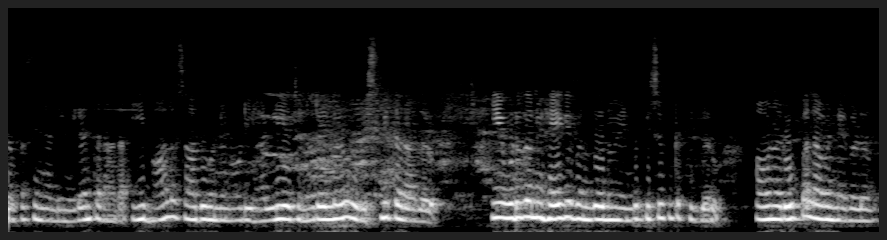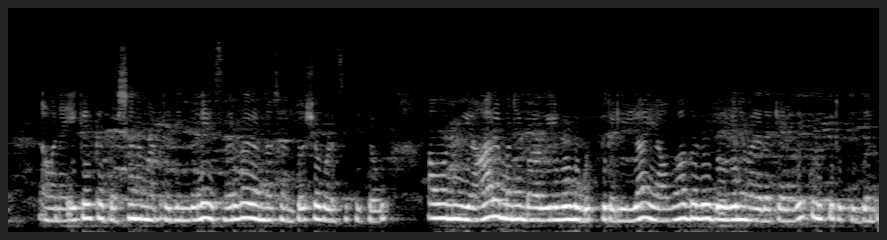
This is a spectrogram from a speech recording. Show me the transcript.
ಜಪಸ್ಸಿನಲ್ಲಿ ನಿರಂತನಾದ ಈ ಬಾಲ ಸಾಧುವನ್ನು ನೋಡಿ ಹಳ್ಳಿಯ ಜನರೆಲ್ಲರೂ ವಿಸ್ಮಿತರಾದರು. ಈ ಹುಡುಗನು ಹೇಗೆ ಬಂದನು ಎಂದು ಪಿಸುಗುಟ್ಟುತ್ತಿದ್ದರು. ಅವನ ರೂಪಲಾವಣ್ಯಗಳು ಅವನ ಏಕೈಕ ದರ್ಶನ ಮಾತ್ರದಿಂದಲೇ ಸರ್ವರನ್ನು ಸಂತೋಷಗೊಳಿಸುತ್ತಿದ್ದವು. ಅವನು ಯಾರ ಮನೆ ಬಾಗಿಲಿಗೂ ಹೋಗುತ್ತಿರಲಿಲ್ಲ, ಯಾವಾಗಲೂ ಬೇವಿನ ಮರದ ಕೆಳಗೆ ಕುಳಿತಿರುತ್ತಿದ್ದನು.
